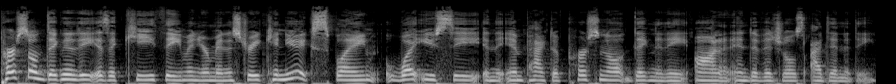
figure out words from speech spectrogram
personal dignity is a key theme in your ministry. Can you explain what you see in the impact of personal dignity on an individual's identity?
